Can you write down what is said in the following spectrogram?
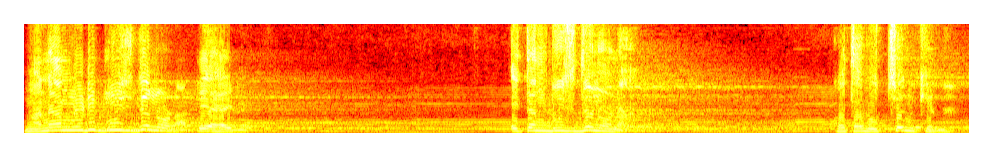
মানে আপনি এটি বুঝতেনও না তেহারি এটা বুঝতেনও না। কথা বুঝছেন কিনা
